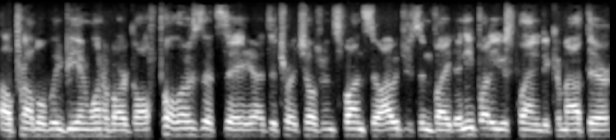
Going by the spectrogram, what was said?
I'll probably be in one of our golf polos that say uh, Detroit Children's Fund. So I would just invite anybody who's planning to come out there.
